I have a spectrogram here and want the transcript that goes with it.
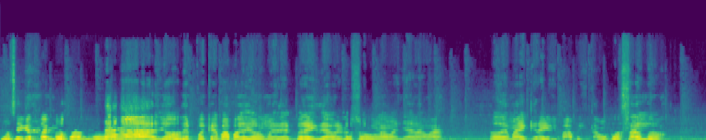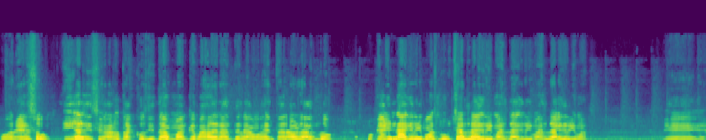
Tú sí que estás gozando. Ah, yo después que papá Dios me dé el break de abrir los ojos una mañana más, lo demás es gravy, papi. Estamos gozando por eso. Y adicionar otras cositas más que más adelante le vamos a estar hablando, porque hay lágrimas, muchas lágrimas, lágrimas, lágrimas. Eh,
